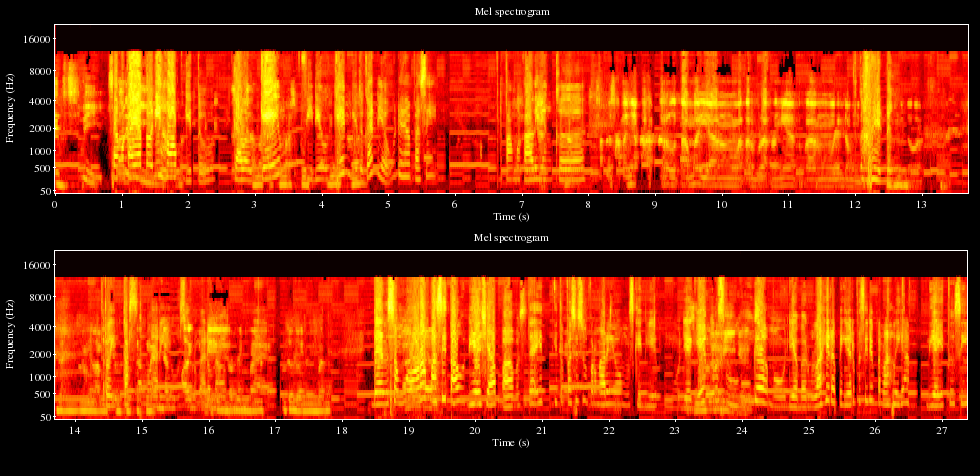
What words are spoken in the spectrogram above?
It's me. Sama kayak Tony Hawk gitu. Kalau game, video game gitu kan ya udah pasti pertama kali yang ke Satu-satunya karakter utama yang latar belakangnya tukang ledong. Ledeng. Gitu. dan menyelamatkan Terlintas kita. Mario, Domain banget. itu banget Dan semua orang pasti tahu dia siapa. Maksudnya it- itu pasti Super Mario meski dia mau dia gamers mau enggak, mau dia baru lahir apa gimana pasti dia pernah lihat. Dia itu sih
